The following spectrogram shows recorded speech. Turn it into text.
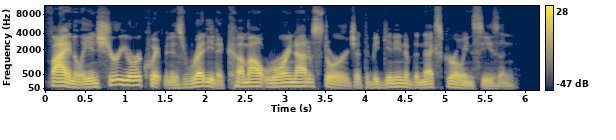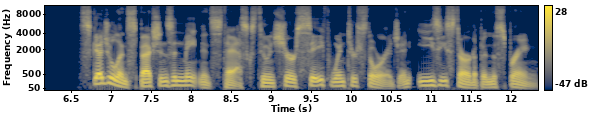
Finally, ensure your equipment is ready to come out roaring out of storage at the beginning of the next growing season. Schedule inspections and maintenance tasks to ensure safe winter storage and easy startup in the spring.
